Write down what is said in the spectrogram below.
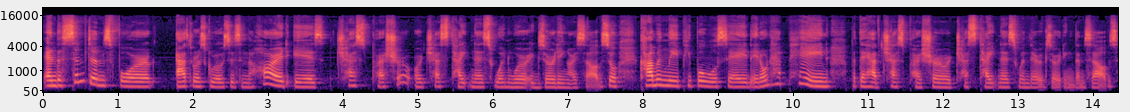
And the symptoms for atherosclerosis in the heart is chest pressure or chest tightness when we're exerting ourselves. So commonly people will say they don't have pain, but they have chest pressure or chest tightness when they're exerting themselves.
